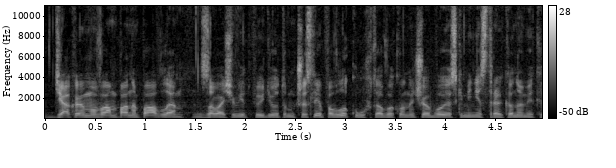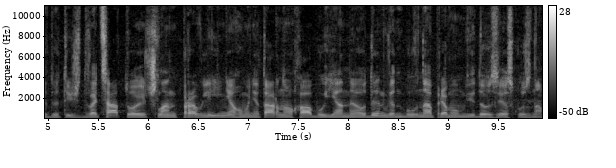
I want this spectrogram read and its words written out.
Дякуємо вам, пане Павле, за ваші відповіді. У тому числі Павло Кухта, виконуючий обов'язки міністра економіки 2020-го, і член правління гуманітарного хабу. Я не один. Він був на прямому відеозв'язку з нами.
